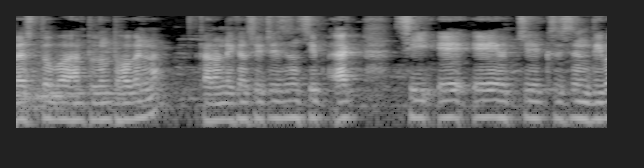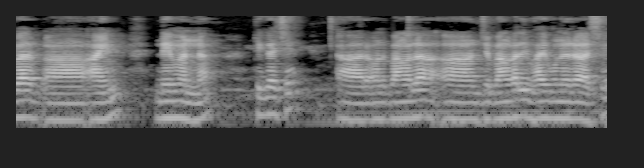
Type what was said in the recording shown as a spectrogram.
ব্যস্ত বা তদন্ত হবেন না। কারণ এখানে সিটিজেনশিপ অ্যাক্ট সি এ হচ্ছে সিটিজেন দিবার আইন নেমান না। ঠিক আছে? আর আমাদের বাংলা যে বাঙালি ভাই বোনেরা আছে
